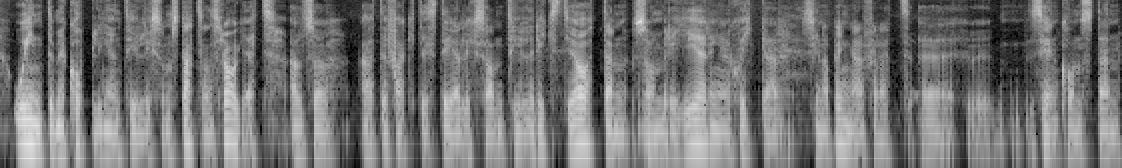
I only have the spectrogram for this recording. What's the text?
Och inte med kopplingen till liksom statsanslaget. Alltså att det faktiskt är liksom till Riksteatern som regeringen skickar sina pengar för att eh, scenkonsten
